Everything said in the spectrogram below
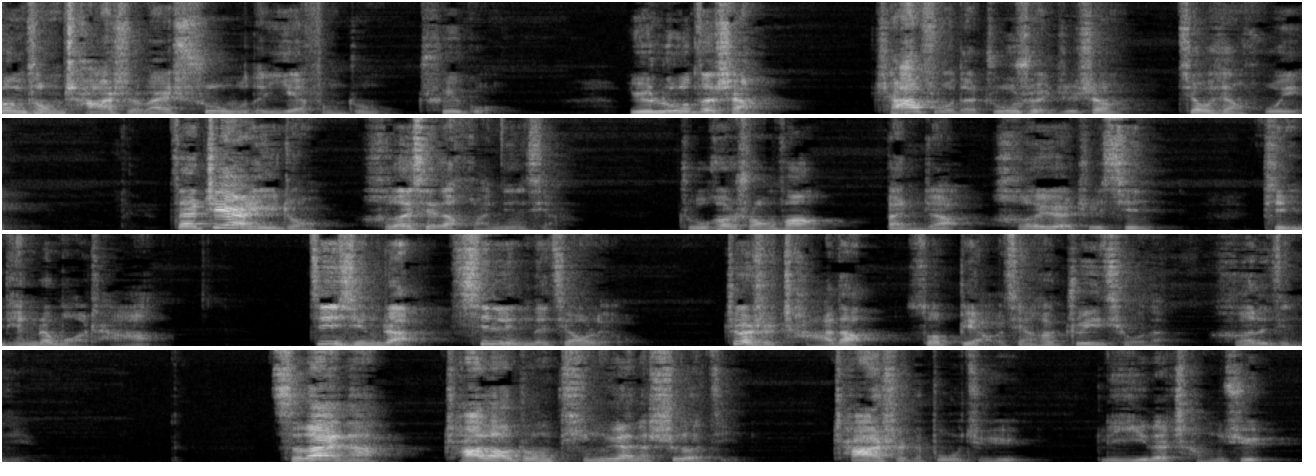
风从茶室外树木的叶缝中吹过，与炉子上。茶釜的煮水之声交相呼应，在这样一种和谐的环境下，主客双方本着和悦之心，品评着抹茶，进行着心灵的交流，这是茶道所表现和追求的和的境界。此外呢，茶道中庭院的设计、茶室的布局、礼仪的程序、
